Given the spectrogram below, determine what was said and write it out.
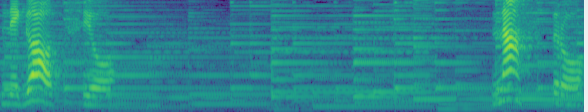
negozio, nastro,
